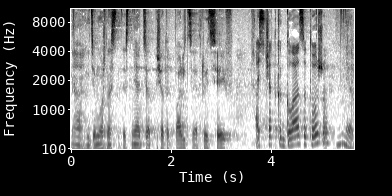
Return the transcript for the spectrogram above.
а, где можно снять отпечаток пальца и открыть сейф. А сетчатка глаза тоже? Нет,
